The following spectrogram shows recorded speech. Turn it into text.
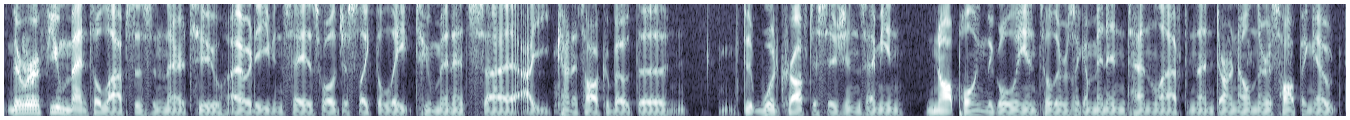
There were a few mental lapses in there too. I would even say as well, just like the late two minutes. Uh, I kind of talk about the, the Woodcroft decisions. I mean, not pulling the goalie until there was like a minute and 10 left and then Darnell Nurse hopping out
